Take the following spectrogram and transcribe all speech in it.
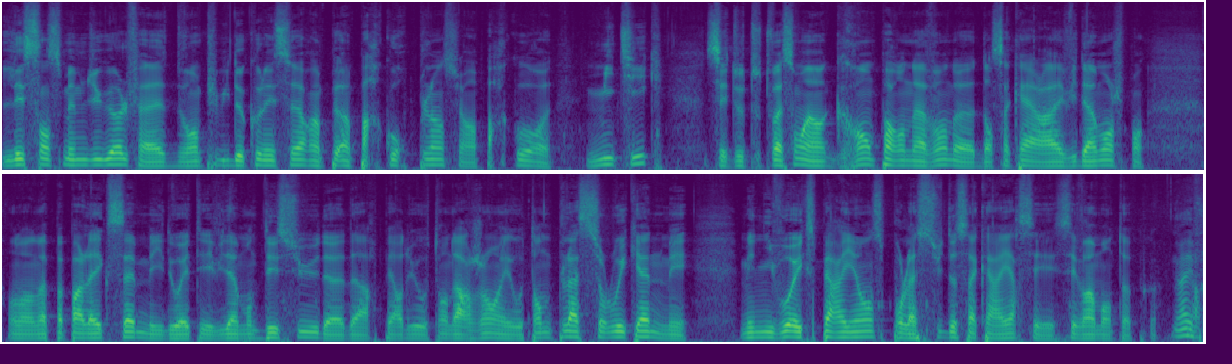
l'essence même du golf, devant un public de connaisseurs, un, parcours plein sur un parcours mythique. C'est de toute façon un grand pas en avant dans sa carrière. évidemment, je pense on n'en a pas parlé avec Seb, mais il doit être évidemment déçu d'avoir perdu autant d'argent et autant de place sur le week-end. Mais, mais niveau expérience, pour la suite de sa carrière, c'est vraiment top. il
